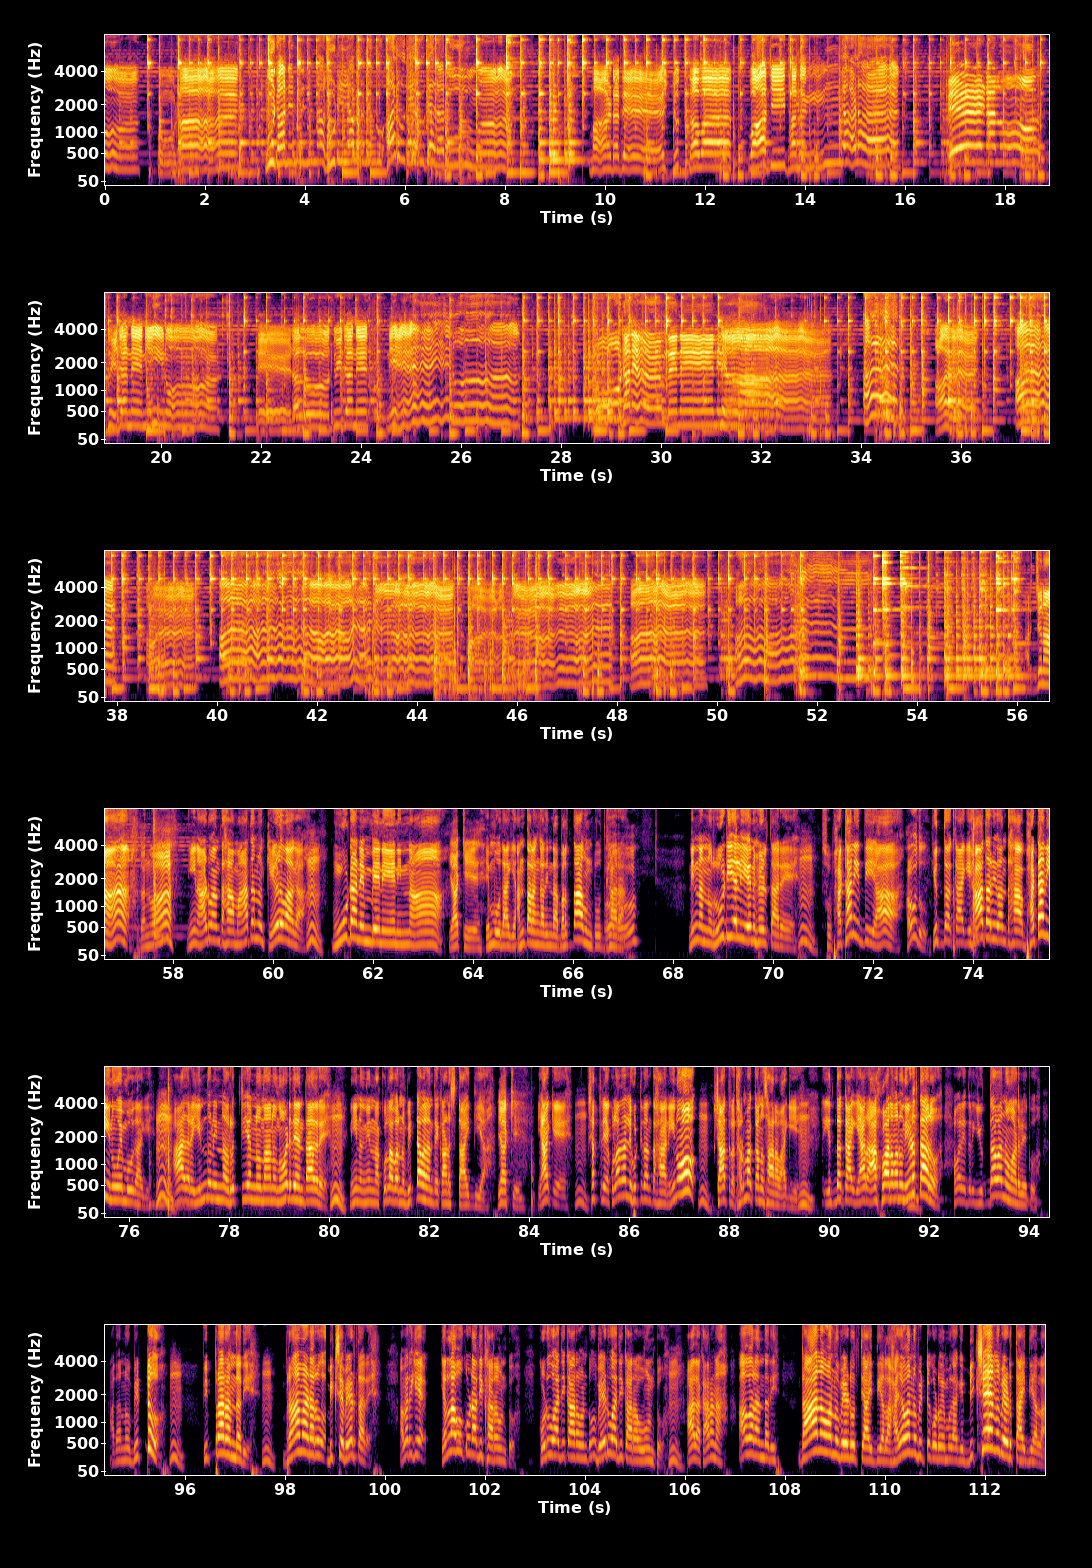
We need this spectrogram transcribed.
ನೀನಾಡುವಂತಹ ಮಾತನ್ನು ಕೇಳುವಾಗ ಮೂಢನೆಂಬೇನೆ ನಿನ್ನ ಯಾಕೆ? ಎಂಬುದಾಗಿ ಅಂತರಂಗದಿಂದ ಬರ್ತಾ ಉಂಟು ಉದ್ಗಾರ. ನಿನ್ನನ್ನು ರೂಢಿಯಲ್ಲಿ ಏನು ಹೇಳ್ತಾರೆ? ಸುಭಟನಿದ್ದೀಯಾ? ಹೌದು. ಯುದ್ಧಕ್ಕಾಗಿ ಹಾತರಿಯುವಂತಹ ಭಟ ನೀನು ಎಂಬುದಾಗಿ. ಆದರೆ ಇಂದು ನಿನ್ನ ವೃತ್ತಿಯನ್ನು ನಾನು ನೋಡಿದೆ ಅಂತಾದರೆ ನೀನು ನಿನ್ನ ಕುಲವನ್ನು ಬಿಟ್ಟವನಂತೆ ಕಾಣಿಸ್ತಾ ಇದ್ದೀಯಾ? ಯಾಕೆ? ಯಾಕೆ? ಕ್ಷತ್ರಿಯ ಕುಲದಲ್ಲಿ ಹುಟ್ಟಿದಂತಹ ನೀನು ಕ್ಷಾತ್ರ ಧರ್ಮಕ್ಕನುಸಾರವಾಗಿ ಯುದ್ಧಕ್ಕಾಗಿ ಯಾರು ಆಹ್ವಾನವನ್ನು ನೀಡುತ್ತಾರೋ ಅವರೆದುರಿಗೆ ಯುದ್ಧವನ್ನು ಮಾಡಬೇಕು. ಅದನ್ನು ಬಿಟ್ಟು ವಿಪ್ರಾರಂಧದಿ ಬ್ರಾಹ್ಮಣರು ಭಿಕ್ಷೆ ಬೇಡ್ತಾರೆ. ಅವರಿಗೆ ಎಲ್ಲವೂ ಕೂಡ ಅಧಿಕಾರ ಉಂಟು. ಕೊಡುವ ಅಧಿಕಾರ ಉಂಟು ಬೇಡುವ ಅಧಿಕಾರವೂ ಉಂಟು. ಆದ ಕಾರಣ ಅವರಂದದಿ ದಾನವನ್ನು ಬೇಡುತ್ತಾ ಇದ್ದೀಯಲ್ಲ ಹಯವನ್ನು ಬಿಟ್ಟುಕೊಡು ಎಂಬುದಾಗಿ ಭಿಕ್ಷೆಯನ್ನು ಬೇಡುತ್ತಾ ಇದ್ದೀಯಲ್ಲ.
